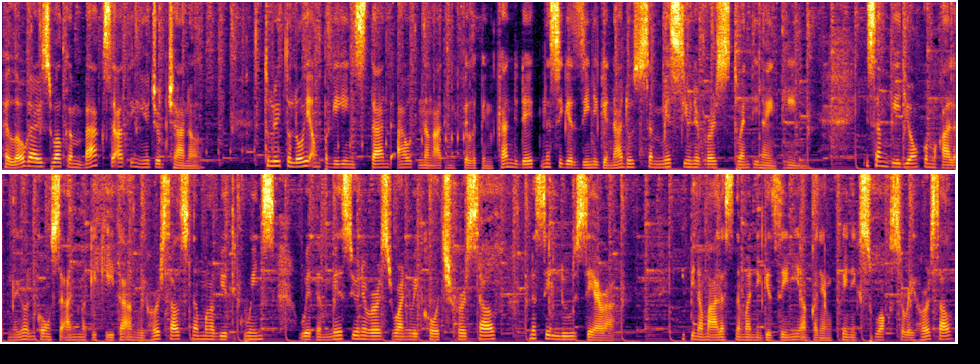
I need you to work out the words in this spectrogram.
Hello guys! Welcome back sa ating YouTube channel. Tuloy-tuloy ang pagiging standout ng ating Philippine candidate na si Gazini Ganados sa Miss Universe 2019. Isang video ang kumakalat ngayon kung saan makikita ang rehearsals ng mga beauty queens with the Miss Universe runway coach herself na si Lou Serra. Ipinamalas naman ni Gazini ang kanyang Phoenix Walk sa rehearsal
